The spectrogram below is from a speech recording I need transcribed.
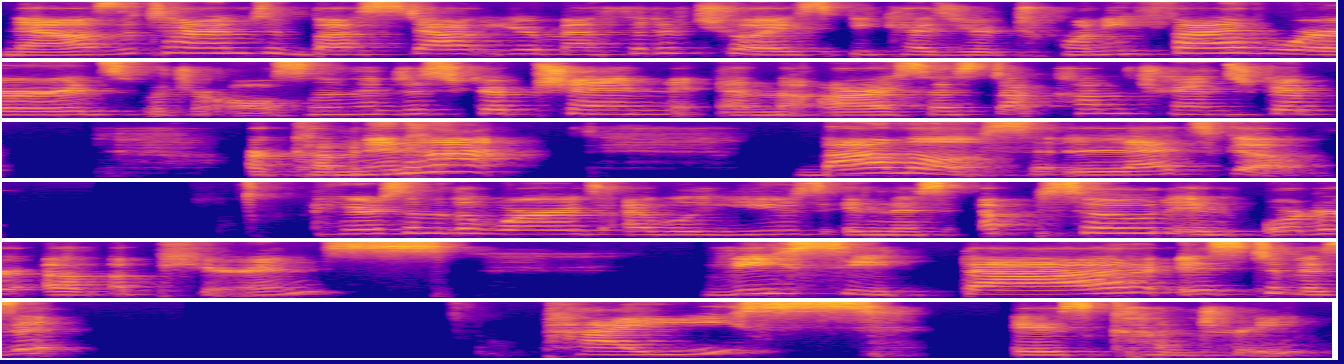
Now's the time to bust out your method of choice because your 25 words, which are also in the description and the rss.com transcript, are coming in hot. Vamos, let's go. Here's some of the words I will use in this episode in order of appearance. Visitar is to visit. País is country.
